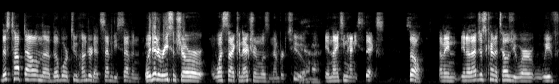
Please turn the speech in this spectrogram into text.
this topped out on the Billboard 200 at 77. We did a recent show where Westside Connection was number two Yeah. in 1996. So I mean, you know, that just kind of tells you where we've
